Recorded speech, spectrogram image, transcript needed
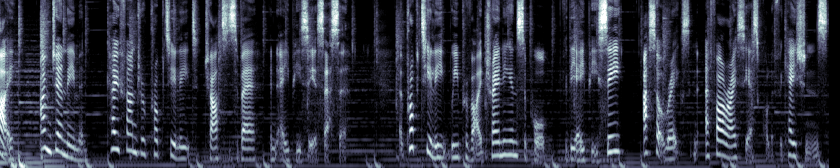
Hi, I'm Jen Lemen, co founder of Property Elite, Chartered Surveyor, and APC Assessor. At Property Elite, we provide training and support for the APC, AssocRICS, and FRICS qualifications.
